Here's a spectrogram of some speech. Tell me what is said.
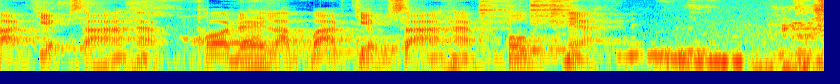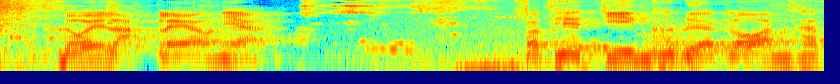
บาดเจ็บสาหัส พอได้รับบาดเจ็บสาหัสปุ๊บเนี่ย โดยหลักแล้วเนี่ย ประเทศจีนเขาเดือดร้อนครับ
